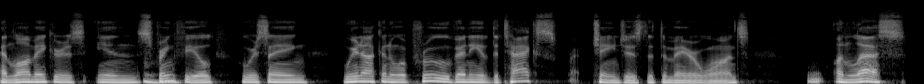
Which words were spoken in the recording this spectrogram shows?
and lawmakers in Springfield who are saying we're not going to approve any of the tax changes that the mayor wants unless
